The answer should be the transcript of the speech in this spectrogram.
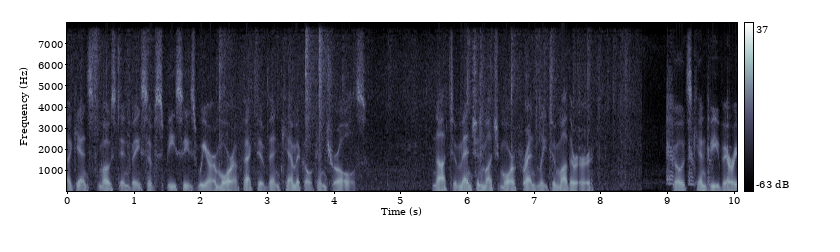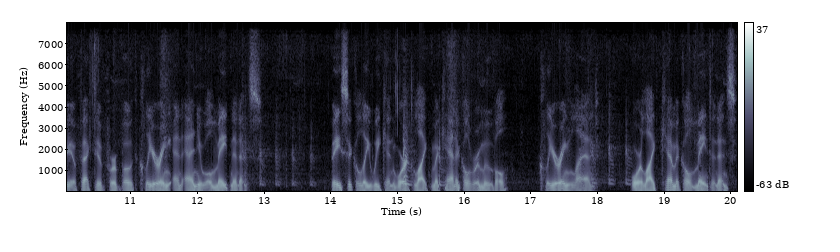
against most invasive species we are more effective than chemical controls. Not to mention much more friendly to Mother Earth. Goats can be very effective for both clearing and annual maintenance. Basically we can work like mechanical removal, clearing land, or like chemical maintenance,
